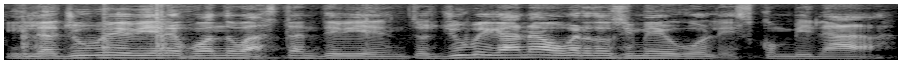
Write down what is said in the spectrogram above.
Y la Juve viene jugando bastante bien. Entonces Juve gana over 2 y medio goles, combinada.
